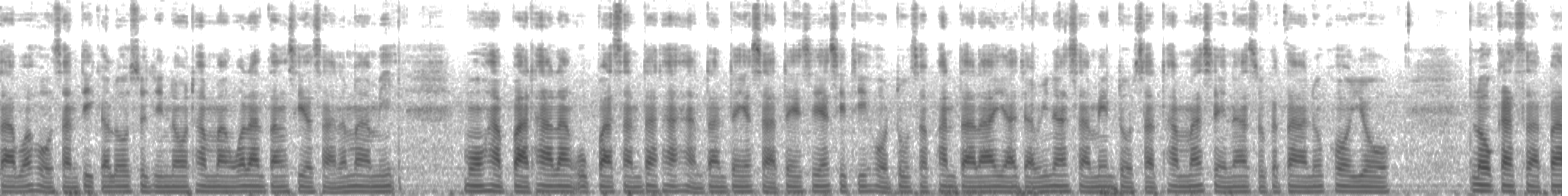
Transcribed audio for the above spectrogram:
ตาวโหสันติกโลสุจินโนธรรมังวรันตังเสียสานมามิ โมหัปาทารังอุปปัสสันตทาหันตันเตยสาเตเสยสิทธิโหตุสัพพันตารายาจาวินาสาเมนโตสัทธรรมะเสนาสุกตานุโคโย โลกัสสะปา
